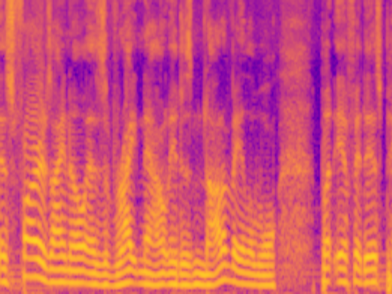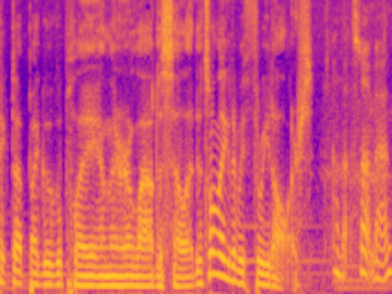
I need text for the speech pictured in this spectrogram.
as far as I know, as of right now, it is not available. But if it is picked up by Google Play and they're allowed to sell it, it's only going to be three dollars. oh that's not bad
